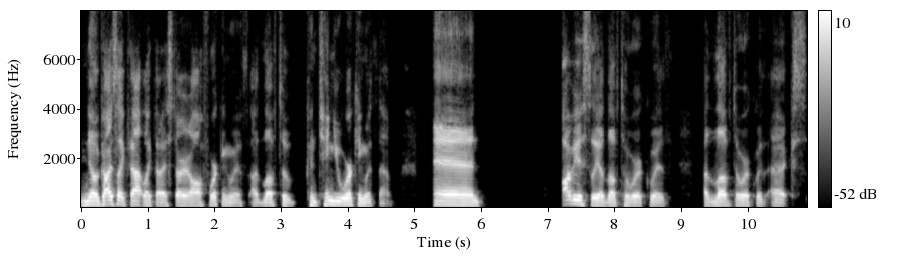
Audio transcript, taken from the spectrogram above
you know guys like that, like that I started off working with. I'd love to continue working with them, and obviously I'd love to work with I'd love to work with X.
